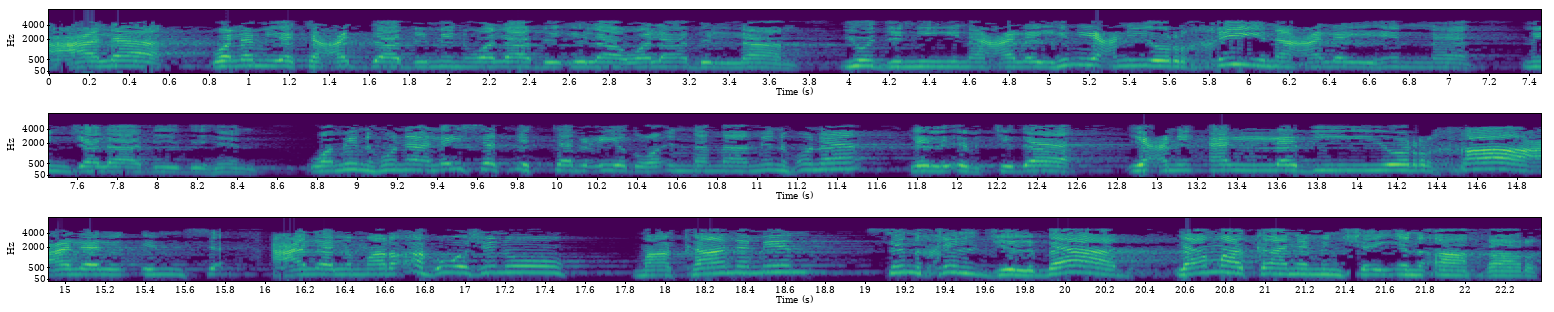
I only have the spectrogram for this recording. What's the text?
على ولم يتعدى بمن ولا بإلى ولا باللام. يدنين عليهن يعني يرخين عليهن من جلابيبهن. ومن هنا ليست للتبعيض وإنما من هنا للابتداء. يعني الذي يرخى على الإنس على المرأة هو شنو؟ ما كان من سنخ الجلباب لا ما كان من شيء آخر.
